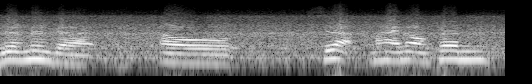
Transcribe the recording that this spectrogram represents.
เรื่องหนึงก็เอาเสื้อมาให้น้องเพิ่นก็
